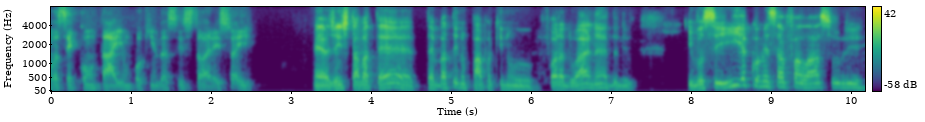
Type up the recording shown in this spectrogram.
você contar aí um pouquinho da sua história. É isso aí. É, a gente estava até, até batendo papo aqui no Fora do Ar, né, Danilo? E você ia começar a falar sobre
